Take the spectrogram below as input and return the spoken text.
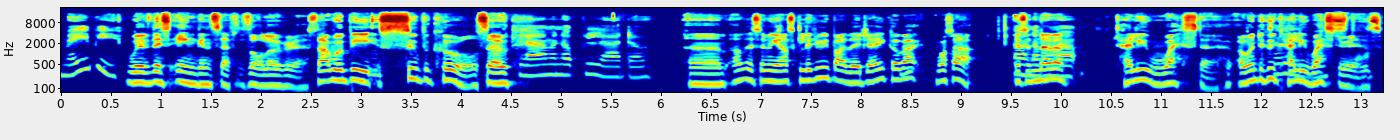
Maybe with this ink and stuff that's all over us? That would be super cool. So, climbing up the ladder. um, oh, there's something else glittery by there, Jay. Go back. What's that? It's Oh, another. Telly Wester. I wonder who Telly Telly Wester Wester. is.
